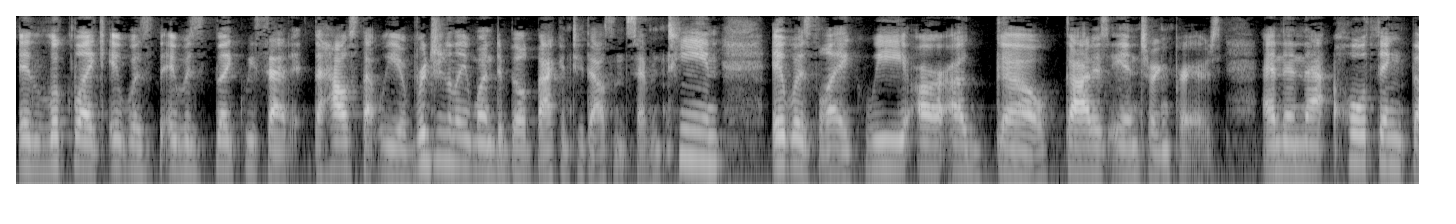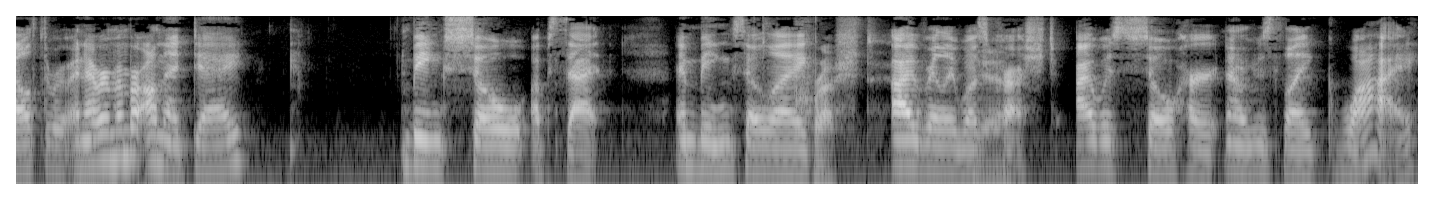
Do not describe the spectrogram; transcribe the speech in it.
it looked like it was it was like we said, the house that we originally wanted to build back in 2017. It was like we are a go. God is answering prayers. And then that whole thing fell through. And I remember on that day being so upset and being so like crushed. I really was Yeah. crushed. I was so hurt. And I was like, why?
